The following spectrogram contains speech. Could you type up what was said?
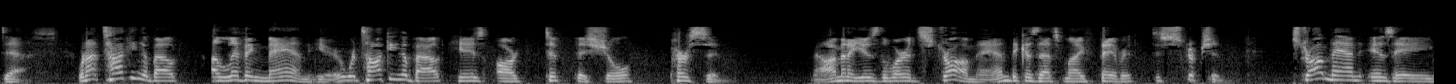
death. We're not talking about a living man here. We're talking about his artificial person. Now, I'm going to use the word straw man because that's my favorite description. Straw man is a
